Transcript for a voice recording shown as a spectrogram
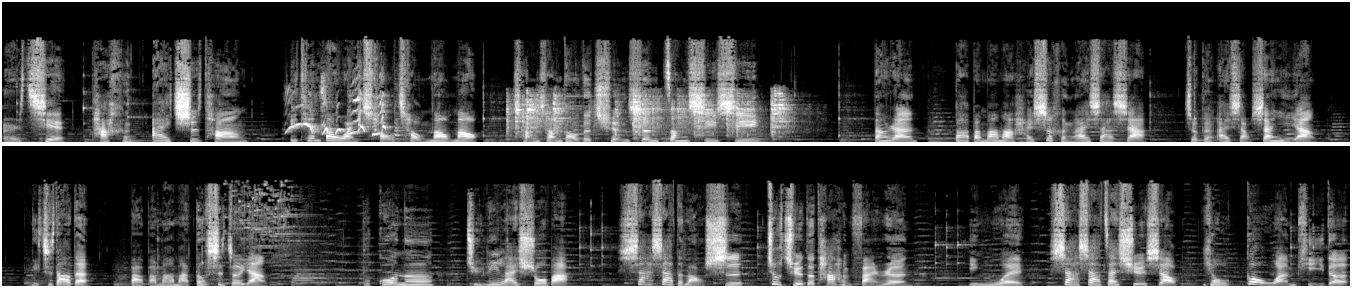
而且他很爱吃糖，一天到晚吵吵闹闹，常常搞得全身脏兮兮。当然，爸爸妈妈还是很爱夏夏，就跟爱小山一样，你知道的，爸爸妈妈都是这样。不过呢，举例来说吧，夏夏的老师就觉得他很烦人，因为夏夏在学校有够顽皮的。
